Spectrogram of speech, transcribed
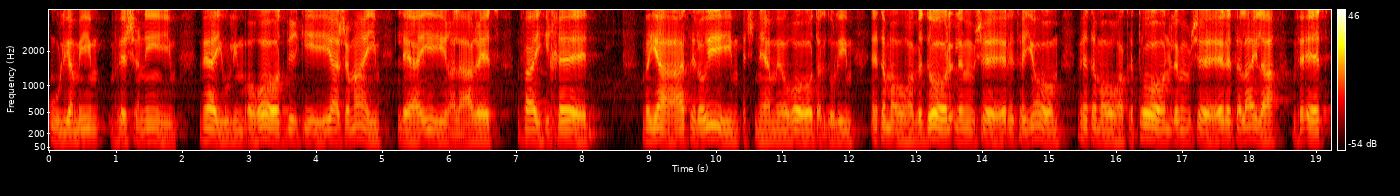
ולימים ושנים והיו למאורות ברכי השמיים להאיר על הארץ ויהי כן ויעש אלוהים את שני המאורות הגדולים, את המאור הגדול לממשלת היום, ואת המאור הקטון לממשלת הלילה, ואת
